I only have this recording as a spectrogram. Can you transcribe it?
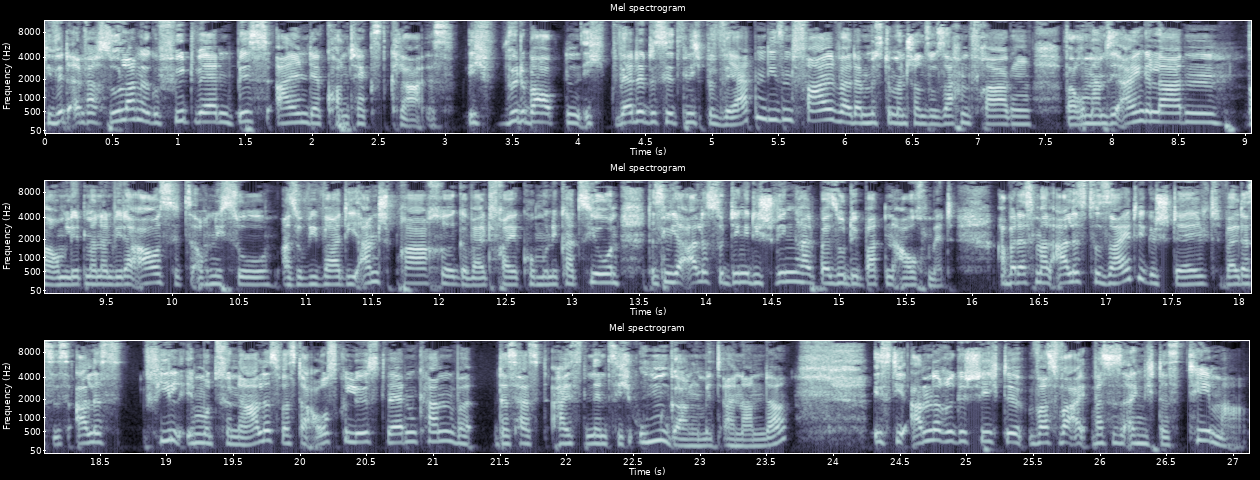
die wird einfach so lange geführt werden, bis allen der Kontext klar ist. Ich würde behaupten, ich werde das jetzt nicht bewerten, diesen Fall, weil da müsste man schon so Sachen fragen, warum haben sie eingeladen, warum lädt man dann wieder aus, jetzt auch nicht so, also wie war die Ansprache, gewaltfreie Kommunikation, das sind ja alles so Dinge, die schwingen halt bei so Debatten auch mit. Aber das mal alles zur Seite gestellt, weil das ist alles viel Emotionales, was da ausgelöst werden kann, das heißt, heißt nennt sich Umgang miteinander miteinander, ist die andere Geschichte, was war, was ist eigentlich das Thema?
